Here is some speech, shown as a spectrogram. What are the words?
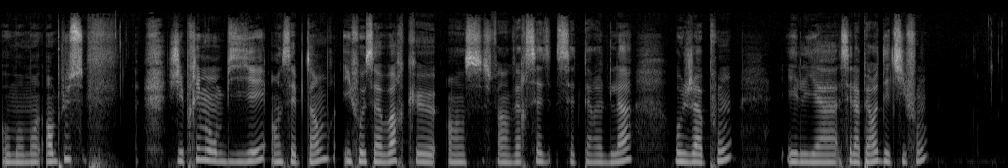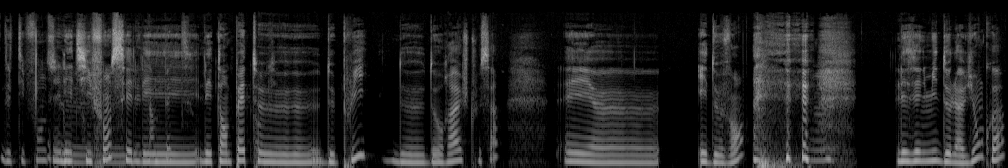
au moment. En plus, j'ai pris mon billet en septembre. Il faut savoir que en, enfin, vers cette, cette période-là, au Japon, il y a, c'est la période des typhons. Les typhons, Les typhons, c'est les, tempêtes. les tempêtes Ok. euh, de pluie, de, d'orage, tout ça. Et, euh, et de vent. les ennemis de l'avion, quoi.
